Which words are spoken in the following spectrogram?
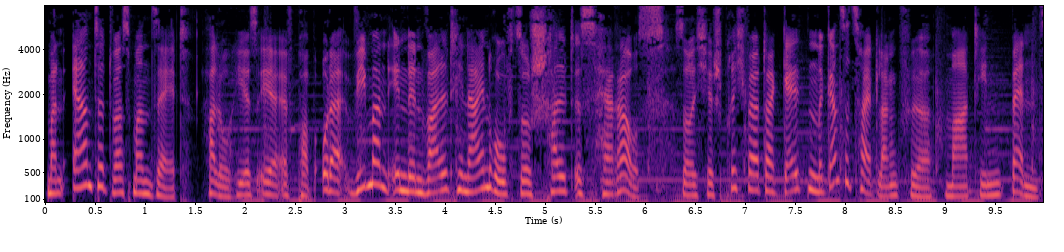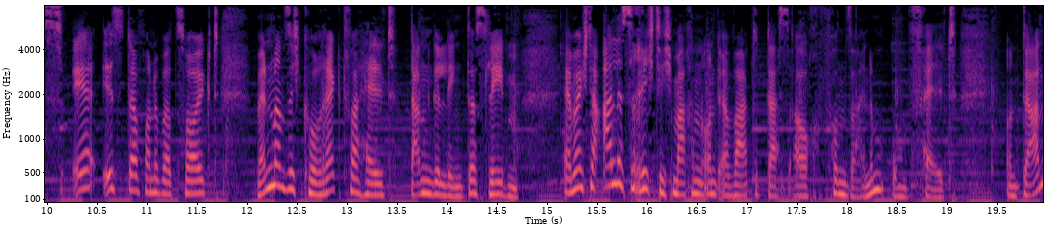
Man erntet, was man sät. Hallo, hier ist ERF Pop. Oder wie man in den Wald hineinruft, so schallt es heraus. Solche Sprichwörter gelten eine ganze Zeit lang für Martin Benz. Er ist davon überzeugt, wenn man sich korrekt verhält, dann gelingt das Leben. Er möchte alles richtig machen und erwartet das auch von seinem Umfeld. Und dann,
